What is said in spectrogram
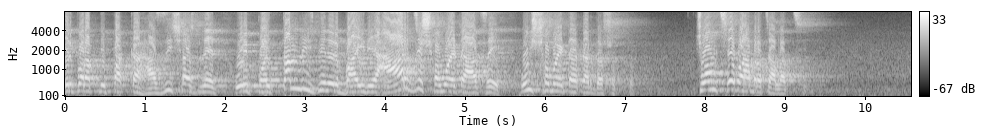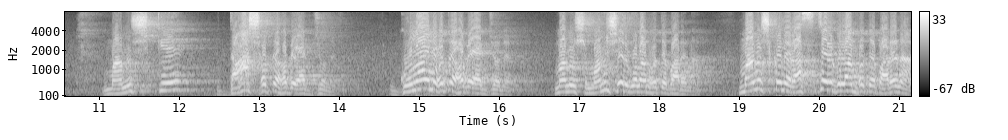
এরপর আপনি পাক্কা হাজি সাজলেন, ওই পঁয়তাল্লিশ দিনের বাইরে আর যে সময়টা আছে, ওই সময়টাকার দাসত্ব? চলছে বা আমরা চালাচ্ছি? মানুষকে দাস হতে হবে একজনের, গোলাম হতে হবে একজনের। মানুষ মানুষের গোলাম হতে পারে না। মানুষ কোনো রাষ্ট্রের গোলাম হতে পারে না।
